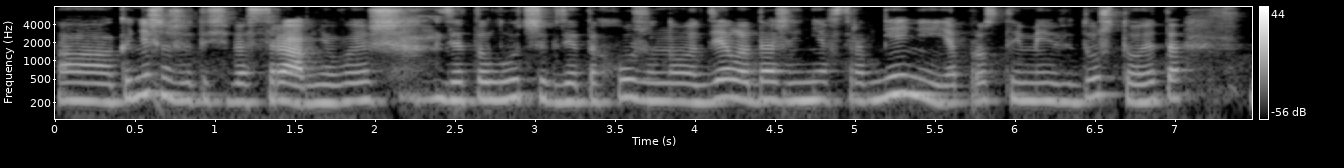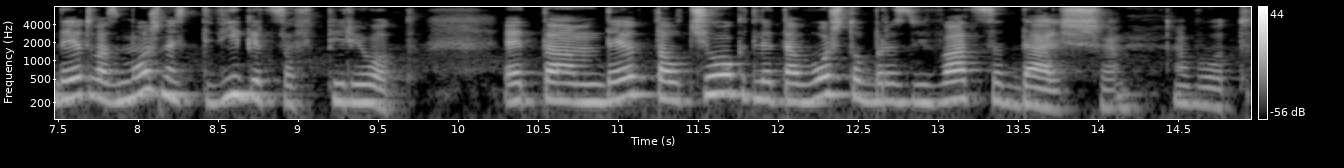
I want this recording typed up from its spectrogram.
А, конечно же, ты себя сравниваешь, где-то лучше, где-то хуже, но дело даже не в сравнении, я просто имею в виду, что это дает возможность двигаться вперед это дает толчок для того, чтобы развиваться дальше. Вот.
